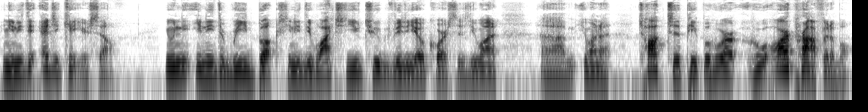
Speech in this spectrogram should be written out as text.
and you need to educate yourself. You need, you need to read books. You need to watch YouTube video courses. You want um, you want to talk to people who are who are profitable,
